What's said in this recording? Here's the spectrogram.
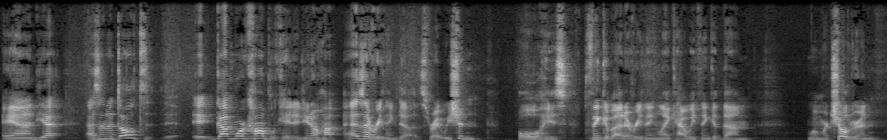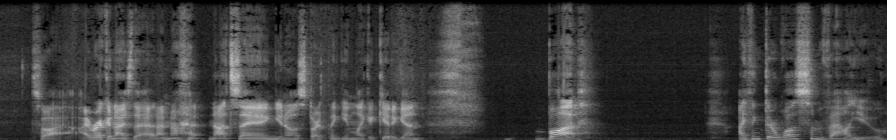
And yet, as an adult, it got more complicated, you know, how, as everything does, right? We shouldn't always think about everything like how we think of them when we're children. So I, I recognize that. I'm not, not saying, you know, start thinking like a kid again. But I think there was some value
